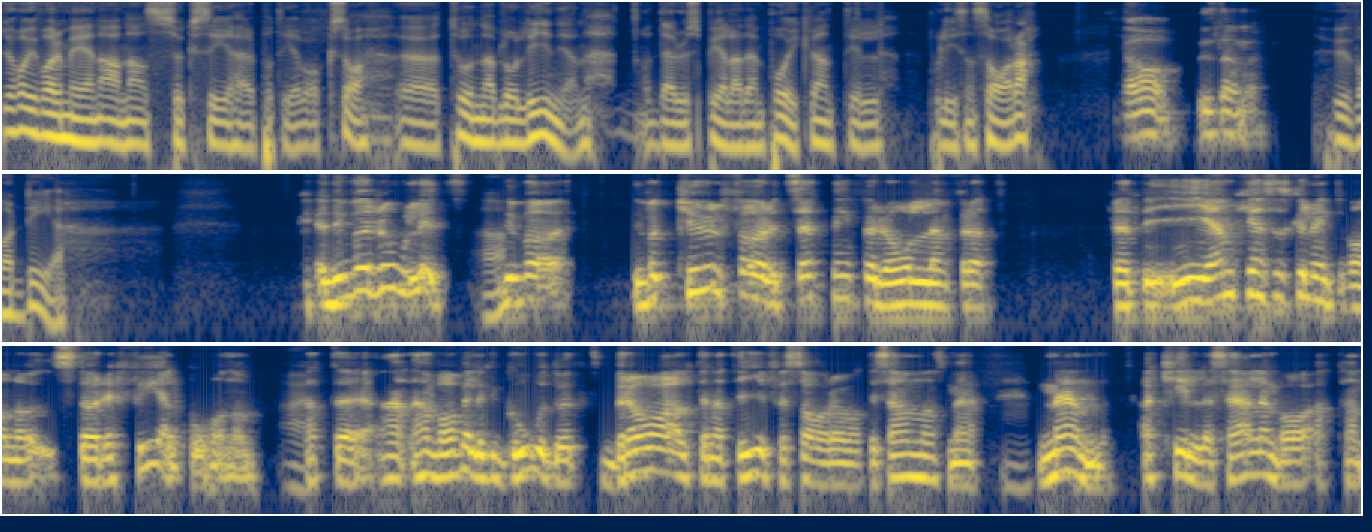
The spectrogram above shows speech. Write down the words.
Du har ju varit med i en annan succé här på tv också, eh, Tunna blå linjen, där du spelade en pojkvän till polisen Sara. Ja, det stämmer. Hur var det? Ja, Det var roligt. Ja. Det, var, det var kul förutsättning för rollen för att, för att egentligen så skulle det inte vara något större fel på honom. Nej. Att, eh, han, han var väldigt god och ett bra alternativ för Sara att vara tillsammans med. Mm. Men akilleshälen var att han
